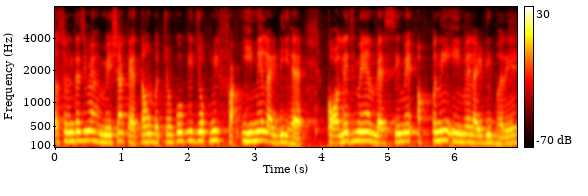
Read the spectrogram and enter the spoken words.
सुरेंद्र जी, मैं हमेशा हमेशा कहता हूँ बच्चों को कि जो अपनी ईमेल आईडी है, कॉलेज में, एम्बेसी में, अपनी ईमेल आईडी भरें,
